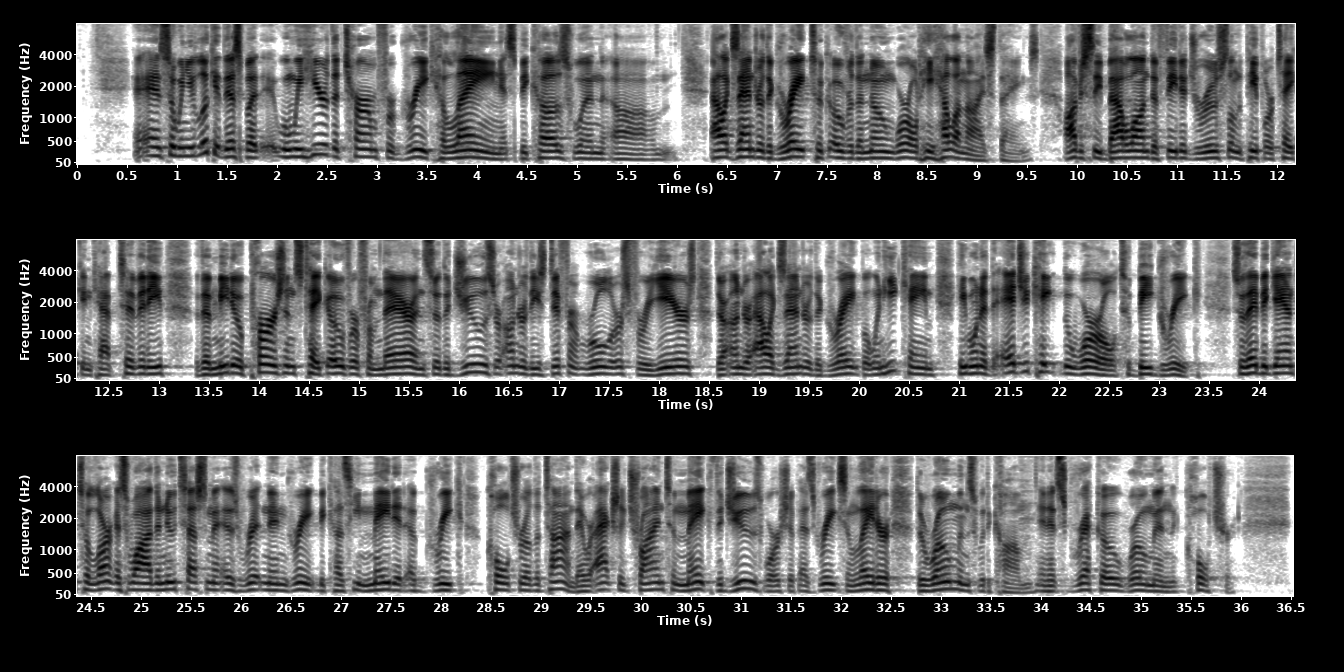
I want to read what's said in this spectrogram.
And so when you look at this, but when we hear the term for Greek, Hellene, it's because when um, Alexander the Great took over the known world, he Hellenized things. Obviously, Babylon defeated Jerusalem, the people are taken captivity. The Medo Persians take over from there, and so the Jews are under these different rulers for years. They're under Alexander the Great, but when he came, he wanted to educate the world to be Greek. So they began to learn. It's why the New Testament is written in Greek, because he made it a Greek culture of the time. They were actually trying to make the Jews worship as Greeks, and later the Romans would come, and it's Greco Roman culture.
